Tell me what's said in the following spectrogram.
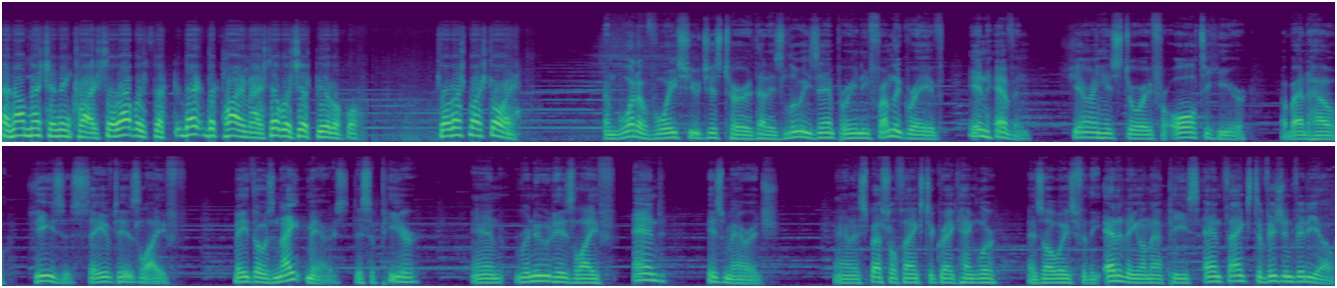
and not mentioning Christ. So that was the, the, the climax. That was just beautiful. So that's my story. And what a voice you just heard. That is Louis Zamperini from the grave in heaven, sharing his story for all to hear about how Jesus saved his life, made those nightmares disappear, and renewed his life and his marriage. And a special thanks to Greg Hengler, as always, for the editing on that piece, and thanks to Vision Video.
